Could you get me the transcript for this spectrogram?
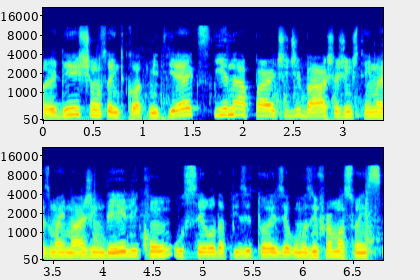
Color Edition, Saint Meat X, e na parte de baixo a gente tem mais uma imagem dele com o selo da Pizzy e algumas informações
